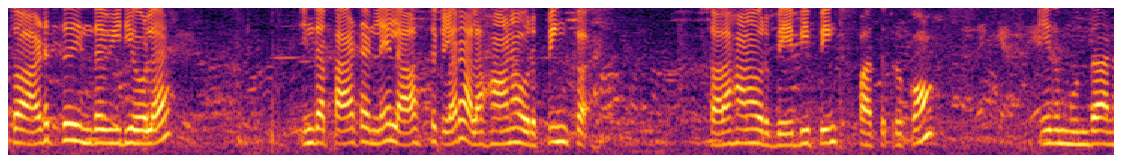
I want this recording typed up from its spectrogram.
ஸோ அடுத்து இந்த வீடியோவில் இந்த பேட்டர்ன்லேயே லாஸ்ட் கலர் அழகான ஒரு பிங்க் ஸோ அழகான ஒரு பேபி பிங்க் பார்த்துட்ருக்கோம். இது முந்தான.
